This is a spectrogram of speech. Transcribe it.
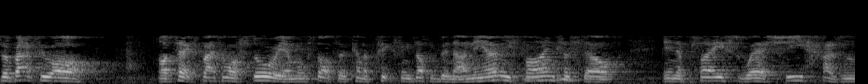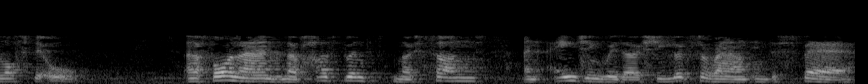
So back to our our text, back to our story, and we'll start to kind of pick things up a bit now. Naomi finds herself in a place where she has lost it all. In a foreign land with no husband, no sons, an aging widow, she looks around in despair.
